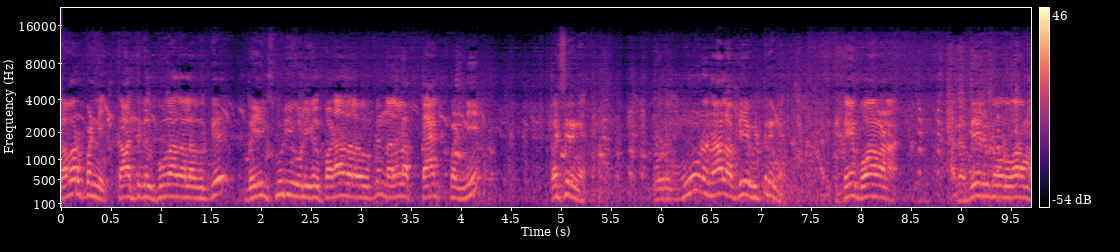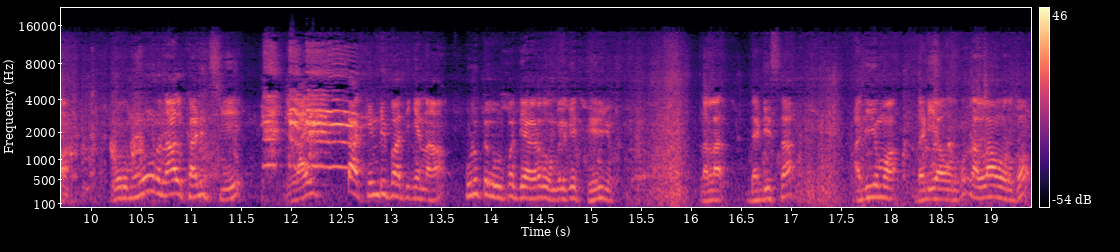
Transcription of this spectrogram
கவர் பண்ணி காற்றுகள் போகாத அளவுக்கு வெயில் சூரிய ஒளிகள் படாத அளவுக்கு நல்லா பேக் பண்ணி வச்சிருங்க. ஒரு மூணு நாள் அப்படியே விட்டுருங்க. அதுக்கிட்டே போக வேணாம். அது அப்படியே இருக்கட்டும் ஒரு உரமாக ஒரு மூணு நாள் கழித்து லைட்டாக கிண்டி பார்த்தீங்கன்னா புழுக்கள் உற்பத்தி ஆகிறது உங்களுக்கே தெரியும். நல்லா தடிஸாக அதிகமாக தடியாகவும் இருக்கும் நல்லாவும் இருக்கும்.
